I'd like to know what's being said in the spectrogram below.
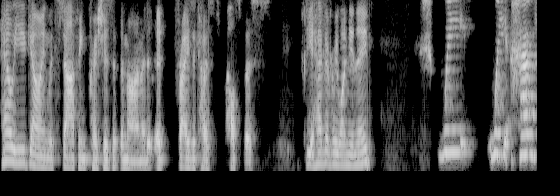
How are you going with staffing pressures at the moment at, at Fraser Coast Hospice? Do you have everyone you need? We we have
